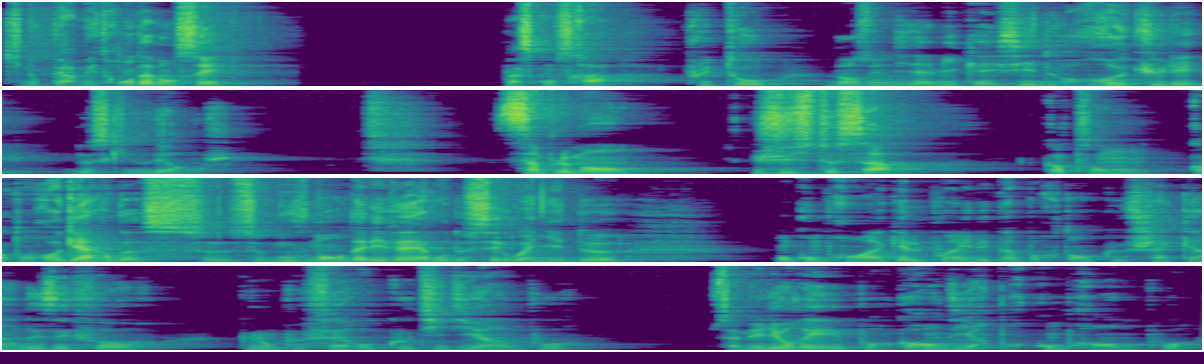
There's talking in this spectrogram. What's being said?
qui nous permettront d'avancer, parce qu'on sera plutôt dans une dynamique à essayer de reculer de ce qui nous dérange. Simplement, juste ça, quand on, quand on regarde ce, ce mouvement d'aller vers ou de s'éloigner d'eux, on comprend à quel point il est important que chacun des efforts que l'on peut faire au quotidien pour s'améliorer, pour grandir, pour comprendre, pour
